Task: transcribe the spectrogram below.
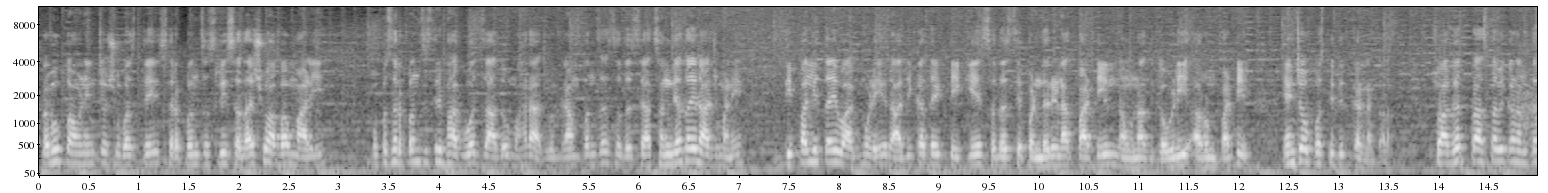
प्रमुख पाहुण्यांच्या शुभ हस्ते सरपंच श्री सदाशिव आबा माळी उपसरपंच श्री भागवत जाधव महाराज व ग्रामपंचायत सदस्या संध्याताई राजमाने दीपालीताई वाघमोडे राधिकाताई टेके सदस्य पंढरीनाथ पाटील नवनाथ गवळी अरुण पाटील यांच्या उपस्थितीत करण्यात आला. स्वागत प्रास्ताविकानंतर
